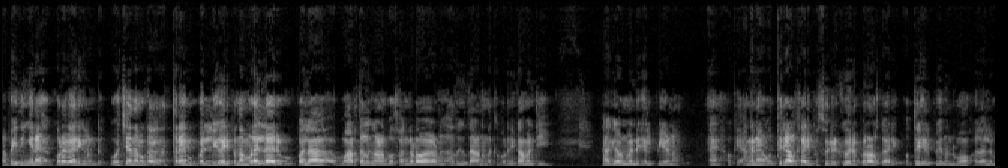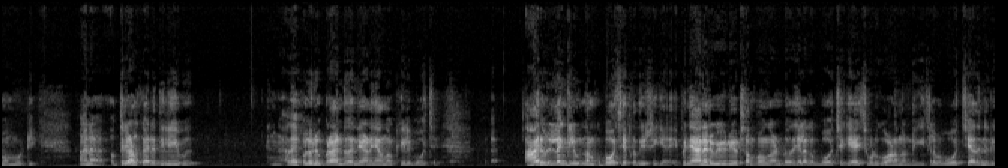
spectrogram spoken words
അപ്പോൾ ഇതിങ്ങനെ കുറേ കാര്യങ്ങളുണ്ട്. ബോച്ചയെ നമുക്ക് അത്രയും വലിയ കാര്യം ഇപ്പോൾ നമ്മളെല്ലാവരും പല വാർത്തകളും കാണുമ്പോൾ സങ്കടമാണ് അത് ഇതാണെന്നൊക്കെ പറഞ്ഞ് കമന്റ് ചെയ്യും. ഗവൺമെന്റ് ഹെൽപ്പ് ചെയ്യണം. ഏഹ് ഓക്കെ അങ്ങനെ ഒത്തിരി ആൾക്കാർ ഇപ്പോൾ സുരേഷ് ഗോവിനെ പോലെ ആൾക്കാർ ഒത്തിരി ഹെൽപ്പ് ചെയ്യുന്നുണ്ട്. മോഹൻലാൽ മമ്മൂട്ടി. അങ്ങനെ ഒത്തിരി ആൾക്കാർ ദിലീപ്. അതേപോലെ ഒരു ബ്രാൻഡ് തന്നെയാണ് ഞാൻ നോക്കിയതിൽ ബോച്ചെ. ആരും ഇല്ലെങ്കിലും നമുക്ക് ബോച്ചയെ പ്രതീക്ഷിക്കുക ഇപ്പം ഞാനൊരു വീഡിയോ ഒരു സംഭവം കണ്ടു. അത് ചിലപ്പോൾ ബോച്ചയ്ക്ക് അയച്ചു കൊടുക്കുകയാണെന്നുണ്ടെങ്കിൽ ചിലപ്പോൾ ബോച്ച അതിനൊരു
